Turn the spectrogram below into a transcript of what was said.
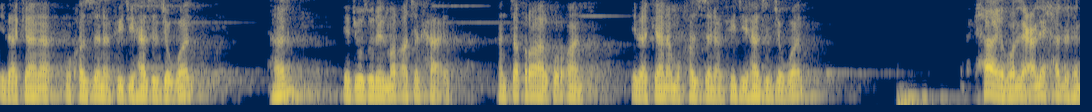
إذا كان مخزنا في جهاز الجوال هل يجوز للمرأة الحائض أن تقرأ القرآن إذا كان مخزنا في جهاز الجوال؟ الحائض واللي عليه حدث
